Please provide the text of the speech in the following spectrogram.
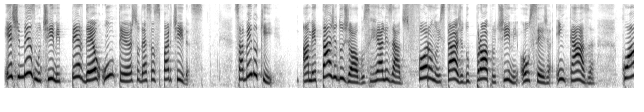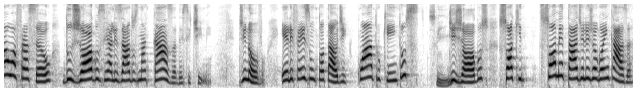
Este mesmo time perdeu um terço dessas partidas. Sabendo que a metade dos jogos realizados foram no estádio do próprio time, ou seja, em casa, qual a fração dos jogos realizados na casa desse time? De novo, ele fez um total de 4 quintos Sim. de jogos, só que só metade ele jogou em casa.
